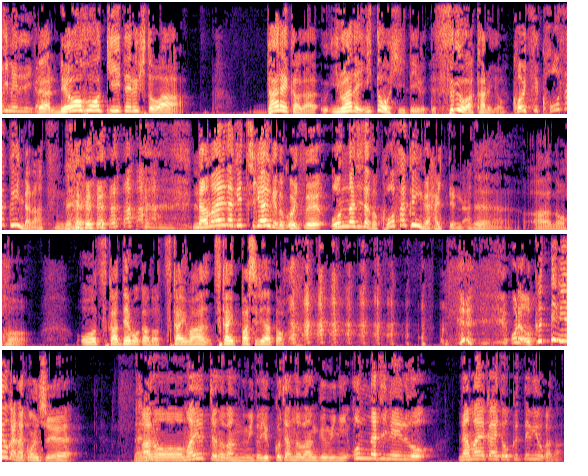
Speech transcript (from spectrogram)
じメールでいいから。だから、両方聞いてる人は、誰かが裏で糸を引いているってすぐわかるよ。こいつ工作員だな。ね名前だけ違うけど、こいつ、同じだと工作員が入ってんな。ねえ、あの、大塚デモカの使いま、使いっ走りだと。俺送ってみようかな、今週。あ、のー、まゆっちょの番組とゆっこちゃんの番組に同じメールを名前変えて送ってみようかな。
